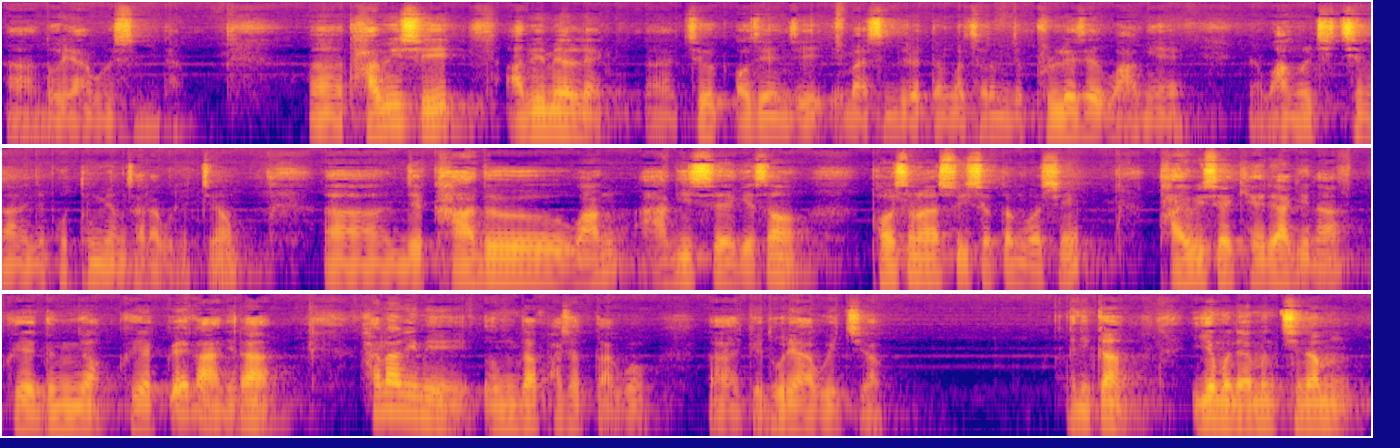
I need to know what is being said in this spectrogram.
아, 노래하고 있습니다. 어, 다윗이 아비멜렉 아, 즉 어제 이제 말씀드렸던 것처럼 이제 블레셋 왕의 왕을 지칭하는 이제 보통 명사라고 그랬죠. 아, 이제 가드 왕 아기스에게서 벗어날 수 있었던 것이 다윗의 계략이나 그의 능력, 그의 꾀가 아니라 하나님이 응답하셨다고 아, 이렇게 노래하고 있죠. 그러니까 이게 뭐냐면 지난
